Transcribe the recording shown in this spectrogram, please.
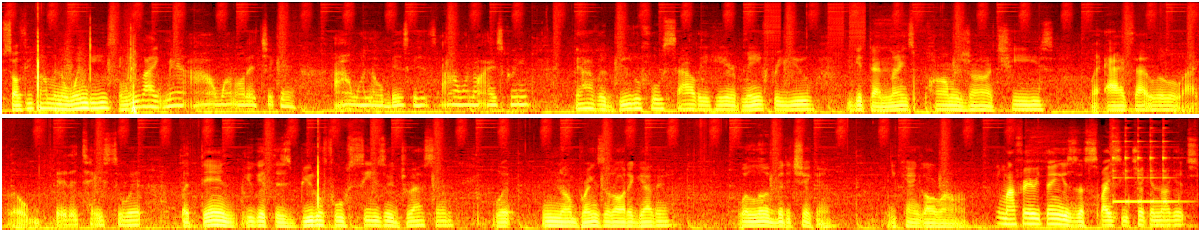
So if you come into Wendy's and you're like, man, I don't want all that chicken. I don't want no biscuits. I don't want no ice cream. They have a beautiful salad here made for you. You get that nice Parmesan cheese, what adds that little like little bit of taste to it. But then you get this beautiful Caesar dressing, what you know brings it all together with a little bit of chicken. You can't go wrong. My favorite thing is the spicy chicken nuggets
